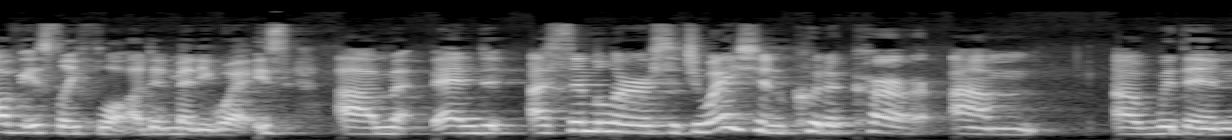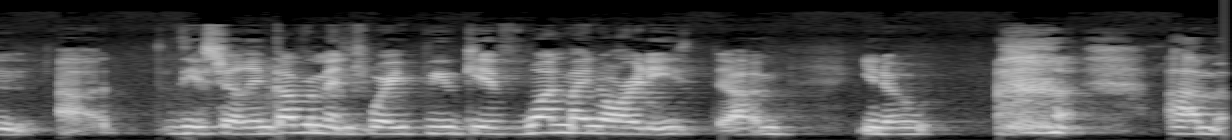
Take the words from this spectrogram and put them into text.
obviously flawed in many ways, um, and a similar situation could occur um, uh, within uh, the Australian government, where you give one minority, um, you know, um,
